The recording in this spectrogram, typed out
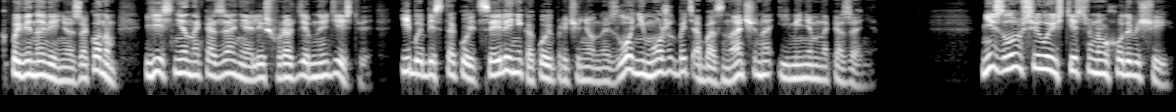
к повиновению законам, есть не наказание, а лишь враждебное действие, ибо без такой цели никакое причиненное зло не может быть обозначено именем наказания. Ни зло в силу естественного хода вещей,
